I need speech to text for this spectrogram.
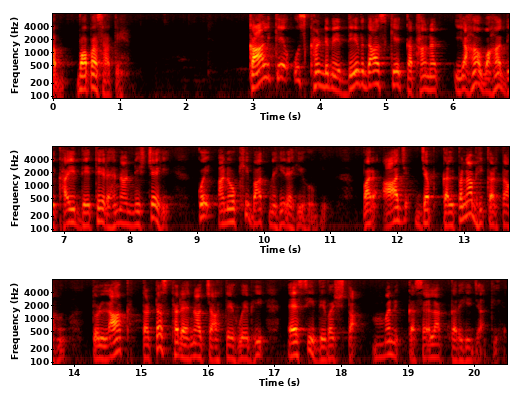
अब वापस आते हैं। काल के उस खंड में देवदास के कथानक यहाँ वहाँ दिखाई देते रहना निश्चय ही कोई अनोखी बात नहीं रही होगी। पर आज जब कल्पना भी करता हूँ तो लाख तटस्थ रहना चाहते हुए भी ऐसी विवशता मन कसैला कर ही जाती है।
